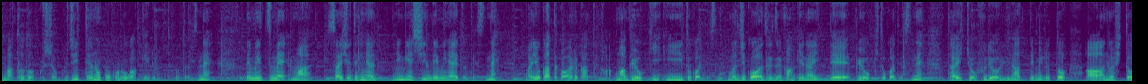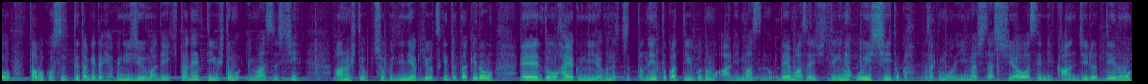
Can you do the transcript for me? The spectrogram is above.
まあ、届く食事っていうのを心がけるということですね。で3つ目、まあ、最終的には人間死んでみないとですね、まあ、良かったか悪かったか、まあ、病気とかですね、まあ、事故は全然関係ないんで病気とかですね体調不良になってみるとああの人タバコ吸ってたけど120まで生きたねっていう人もいますしあの人食事には気をつけてたけど、えーと、早くにいなくなっちゃったねとかっていうこともありますので、まあ、最終的には美味しいとかさっきも言いました幸せに感じるっていうのも、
